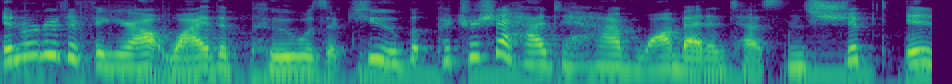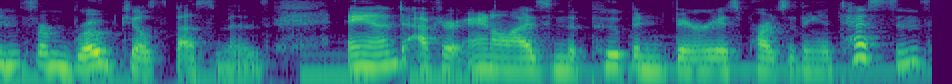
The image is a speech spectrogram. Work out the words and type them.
In order to figure out why the poo was a cube, Patricia had to have wombat intestines shipped in from roadkill specimens, and after analyzing the poop in various parts of the intestines,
